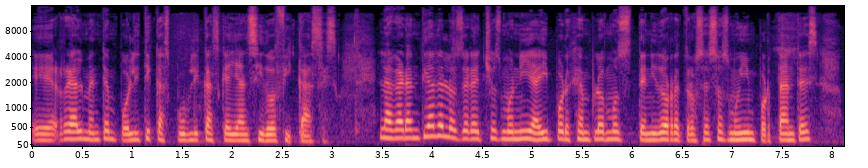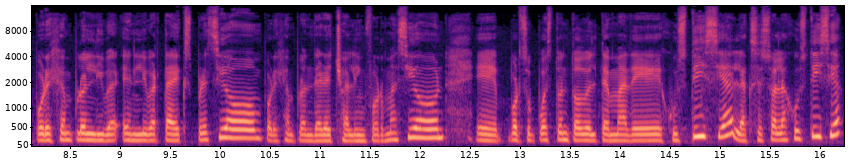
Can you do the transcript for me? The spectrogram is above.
eh, realmente en políticas públicas que hayan sido eficaces. La garantía de los derechos, Moni, ahí, por ejemplo, hemos tenido retrocesos muy importantes, por ejemplo, en, liber en libertad de expresión, por ejemplo, en derecho a la información, eh, por supuesto, en todo el tema de justicia, el acceso a la justicia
